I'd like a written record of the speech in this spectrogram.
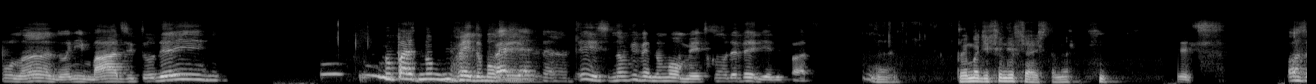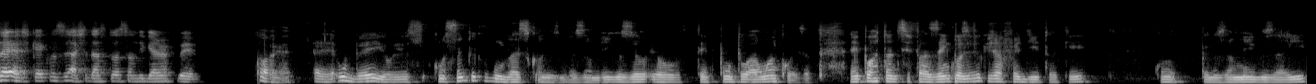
pulando, animados e tudo, ele não parece não vivendo o momento. Isso, não vivendo o momento como deveria, de fato. É. Clima de fim de festa, né? Isso. Ô Zé, o que, é que você acha da situação de Gareth Bale? Olha, é, o Bale, eu, sempre que eu converso com os meus amigos, eu, eu tento pontuar uma coisa. É importante se fazer, inclusive o que já foi dito aqui, pelos amigos aí,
